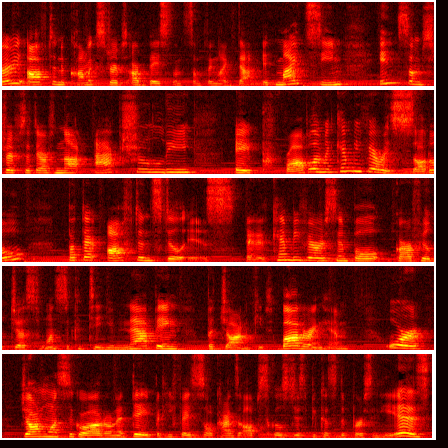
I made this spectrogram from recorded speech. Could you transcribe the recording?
very often the comic strips are based on something like that. It might seem in some strips that there's not actually a problem. It can be very subtle, but there often still is. And it can be very simple. Garfield just wants to continue napping, but Jon keeps bothering him. Or Jon wants to go out on a date, but he faces all kinds of obstacles just because of the person he is,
